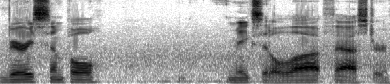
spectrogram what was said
Very simple, makes it a lot faster.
